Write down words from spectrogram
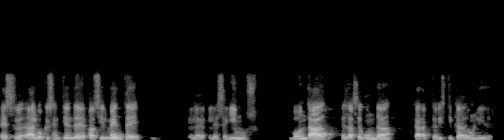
es algo que se entiende fácilmente, le, seguimos. Bondad es la segunda característica de un líder.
